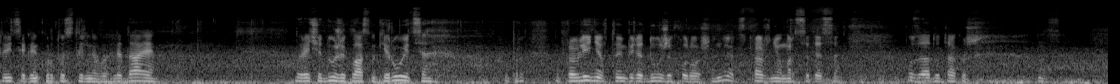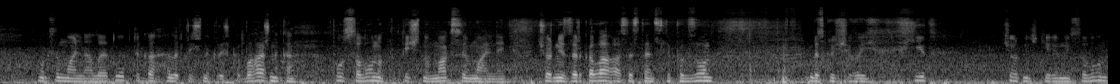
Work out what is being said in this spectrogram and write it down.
Дивіться, як він круто стильно виглядає. До речі, дуже класно керується. Упра- Управління автомобіля дуже хороше, ну як справжнього Мерседеса. Позаду також у нас максимальна LED оптика, електрична кришка багажника. По салону практично максимальний. Чорні зеркала, асистент сліпих зон, безключовий вхід, чорний шкіряний салон,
